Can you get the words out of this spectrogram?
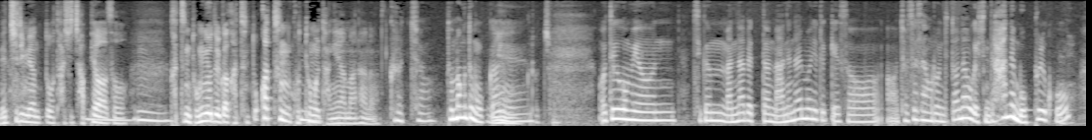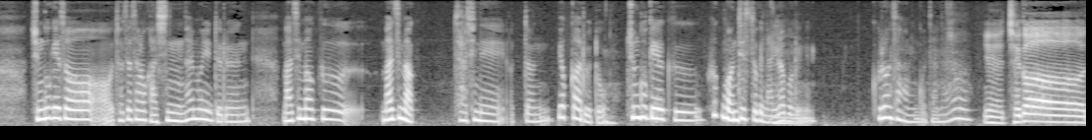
며칠이면 또 다시 잡혀와서 음. 음. 같은 동료들과 같은 똑같은 고통을 음. 당해야만 하는. 그렇죠. 도망도 못 가는. 예, 그렇죠. 어떻게 보면 지금 만나 뵀던 많은 할머니들께서 어, 저 세상으로 이제 떠나고 계신데 한을 못 풀고 네. 중국에서 어, 저 세상으로 가신 할머니들은 마지막 그 마지막 자신의 어떤 뼈가루도 음. 중국의 그 흙 먼지 속에 날려버리는 음. 그런 상황인 거잖아요. 예, 제가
